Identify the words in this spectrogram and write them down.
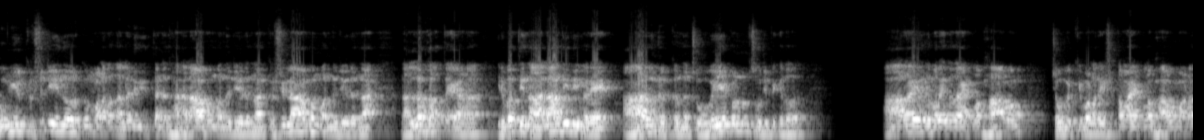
ഭൂമിയിൽ കൃഷി ചെയ്യുന്നവർക്കും വളരെ നല്ല രീതിയിൽ തന്നെ ധനലാഭം വന്നു ചേരുന്ന കൃഷിലാഭം വന്നു ചേരുന്ന നല്ല ഭർത്തയാണ് ഇരുപത്തിനാലാം തീയതി വരെ ആറ് നിൽക്കുന്ന ചൊവ്വയെ കൊണ്ടും സൂചിപ്പിക്കുന്നത്. ആറ് എന്ന് പറയുന്നതായിട്ടുള്ള ഭാവം ചൊവ്വയ്ക്ക് വളരെ ഇഷ്ടമായിട്ടുള്ള ഭാവമാണ്.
